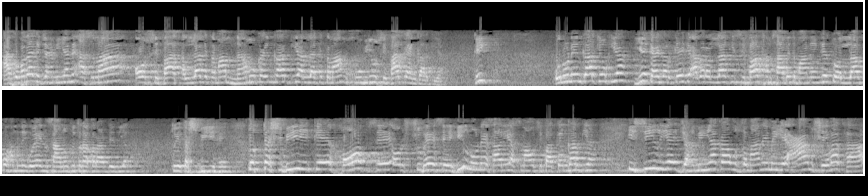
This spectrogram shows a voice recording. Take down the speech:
آپ کو پتا ہے کہ جہمیہ نے اسما اور صفات، اللہ کے تمام ناموں کا انکار کیا، اللہ کے تمام خوبیوں، صفات کا انکار کیا۔ ٹھیک؟ انہوں نے انکار کیوں کیا؟ یہ کہہ کر کے کہ اگر اللہ کی صفات ہم ثابت مانیں گے تو اللہ کو ہم نے گویا انسانوں کی طرح قرار دے دیا۔ تو یہ تشبیح ہے۔ تو تشبیح کے خوف سے اور شبہ سے ہی انہوں نے ساری اسماع و صفات کا انکار کیا۔ اسی لیے جہمیہ کا اس زمانے میں یہ عام شیوا تھا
